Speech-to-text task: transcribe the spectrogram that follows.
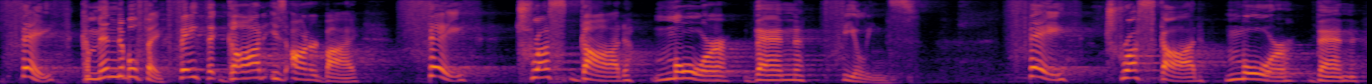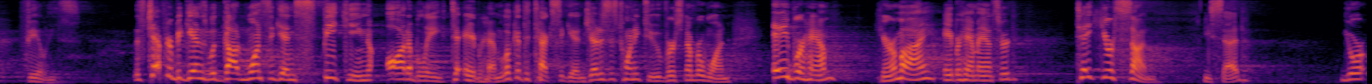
Faith, commendable faith, faith that God is honored by, faith trusts God more than feelings. Faith trusts God more than feelings. This chapter begins with God once again speaking audibly to Abraham. Look at the text again Genesis 22, verse number one. Abraham, here am I, Abraham answered, Take your son, he said, your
